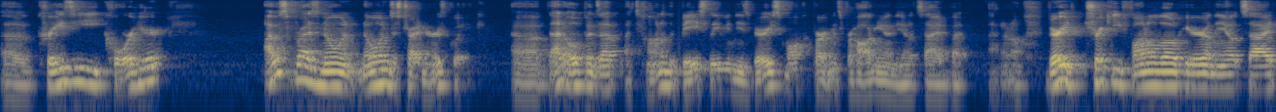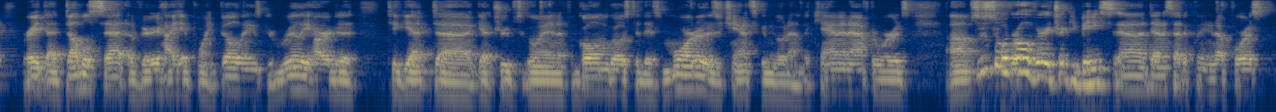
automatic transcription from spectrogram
a, crazy core here. I was surprised no one no one just tried an earthquake. Uh, that opens up a ton of the base, leaving these very small compartments for hogging on the outside. But I don't know. Very tricky funnel though here on the outside, right? That double set of very high hit point buildings, really hard to to get uh, get troops to go in. If a golem goes to this mortar, there's a chance it's going to go down the cannon afterwards. Um, so just overall very tricky base. Uh, Dennis had to clean it up for us.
